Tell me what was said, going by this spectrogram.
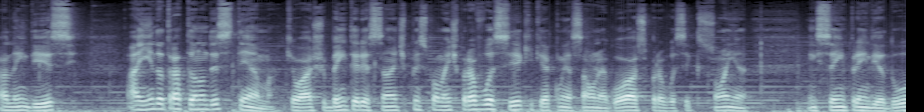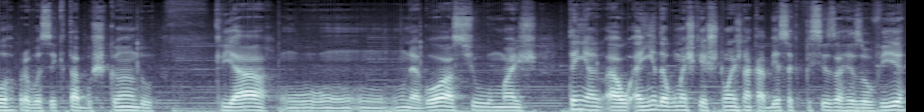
além desse ainda tratando desse tema, que eu acho bem interessante, principalmente para você que quer começar um negócio, para você que sonha em ser empreendedor, para você que está buscando criar um, um, um, negócio, mas tem ainda algumas questões na cabeça que precisa resolver,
